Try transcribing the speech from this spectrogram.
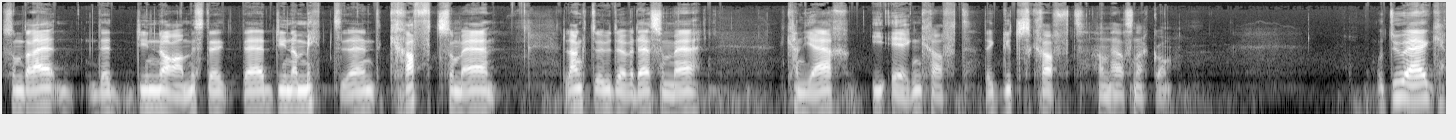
Som det er, det dynamisk, det, det, er dynamitt. Det er en kraft som er langt utover det som vi kan gjøre i egen kraft. Det er Guds kraft han her snakker om. Og du og jeg,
